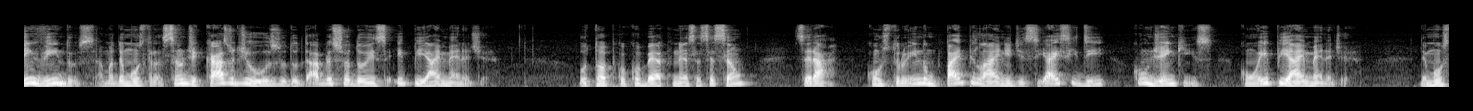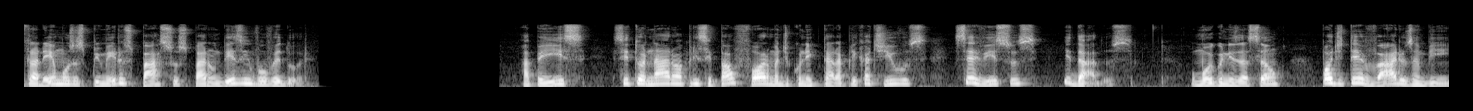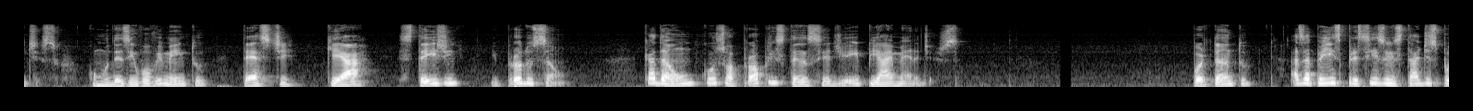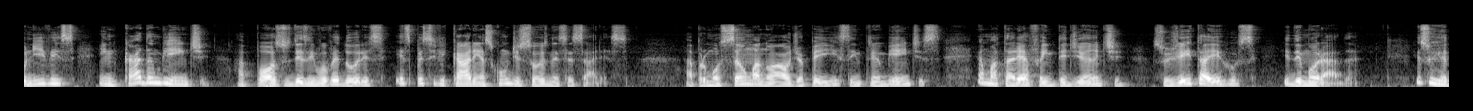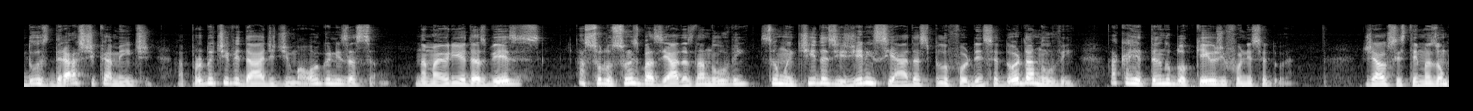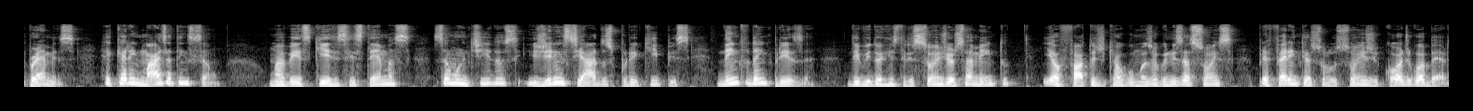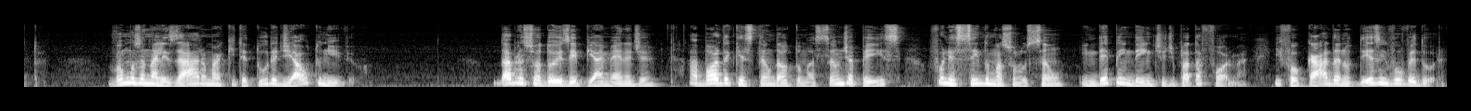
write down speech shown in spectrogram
Bem-vindos a uma demonstração de caso de uso do WSO2 API Manager. O tópico coberto nessa sessão será construindo um pipeline de CI/CD com Jenkins com API Manager. Demonstraremos os primeiros passos para um desenvolvedor. APIs se tornaram a principal forma de conectar aplicativos, serviços e dados. Uma organização pode ter vários ambientes, como desenvolvimento, teste, QA, staging e produção, cada um com sua própria instância de API Managers. Portanto, as APIs precisam estar disponíveis em cada ambiente após os desenvolvedores especificarem as condições necessárias. A promoção manual de APIs entre ambientes é uma tarefa entediante, sujeita a erros e demorada. Isso reduz drasticamente a produtividade de uma organização. Na maioria das vezes, as soluções baseadas na nuvem são mantidas e gerenciadas pelo fornecedor da nuvem, acarretando bloqueios de fornecedor. Já os sistemas on-premise requerem mais atenção, uma vez que esses sistemas são mantidos e gerenciados por equipes dentro da empresa, devido a restrições de orçamento e ao fato de que algumas organizações preferem ter soluções de código aberto vamos analisar uma arquitetura de alto nível. WSO2 API Manager aborda a questão da automação de APIs fornecendo uma solução independente de plataforma e focada no desenvolvedor.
